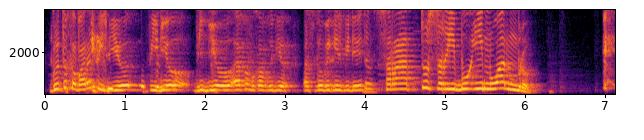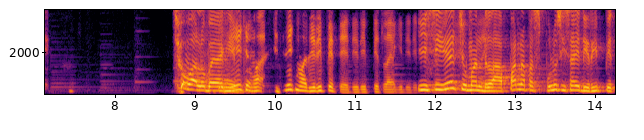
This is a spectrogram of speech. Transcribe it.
gue tuh kemarin video video video apa bukan video, pas gue bikin video itu 100 ribu in 1, Bro. Coba lo Isinya bayangin. cuma isinya cuma di repeat ya, di repeat lagi di repeat. Isinya cuma 8 apa 10 sisanya di repeat.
